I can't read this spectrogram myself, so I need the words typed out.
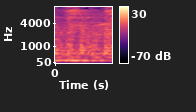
Vamos.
